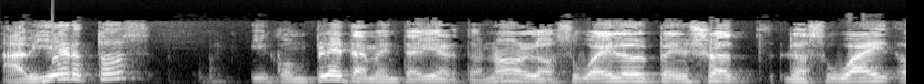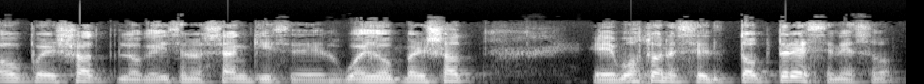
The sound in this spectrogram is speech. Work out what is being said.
abiertos y completamente abiertos, ¿no? Los wide open shot, los wide open shot, lo que dicen los Yankees, el wide open shot, eh, Boston es el top 3 en eso,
